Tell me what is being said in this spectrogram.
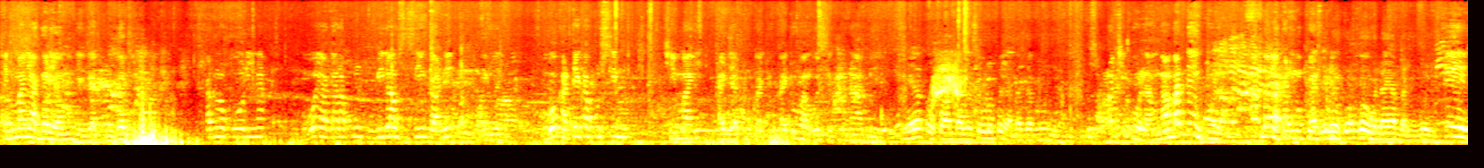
kyetumanyi agali awamu gegaluma katono koolina oba oyagala kunkubira osisinkane oba okateeka ku simu kimanyi kajja tukajukajja oba nga wese kunamba eyo naye okwambala osobola okweyambaza bulungi na mukibi osobola kikola nga mbadde nkola ndaba kalimu azina okwonga owo nayambala engoye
